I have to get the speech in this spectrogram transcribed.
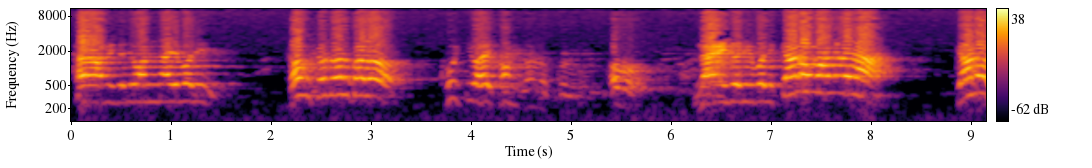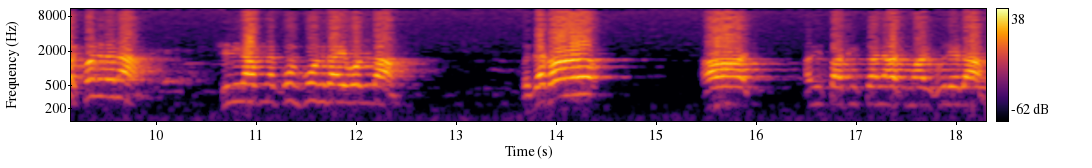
হ্যাঁ আমি যদি অন্যায় বলি, সংশোধন করো। খুশি হয়ে সংশোধন করব। হব। নাই যদি বলি, কেন মানবে না? কেন শুনবে না? সেদিন আপনার কোন কোন গায়ে বললাম। দেখো, আজ আমি পাকিস্তানে আট মাস ঘুরে এলাম।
